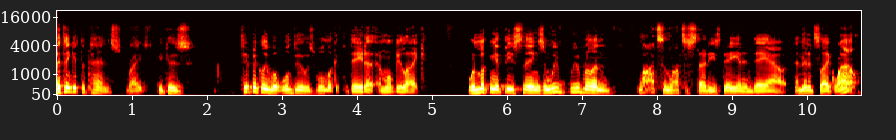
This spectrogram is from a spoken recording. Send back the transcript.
I think it depends, right? Because typically what we'll do is we'll look at the data and we'll be like, we're looking at these things, and we we run lots and lots of studies day in and day out, and then it's like, wow,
